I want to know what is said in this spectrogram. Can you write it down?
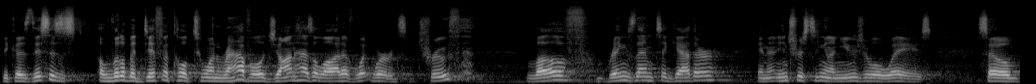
Because this is a little bit difficult to unravel. John has a lot of what words? Truth, love, brings them together in interesting and unusual ways. So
